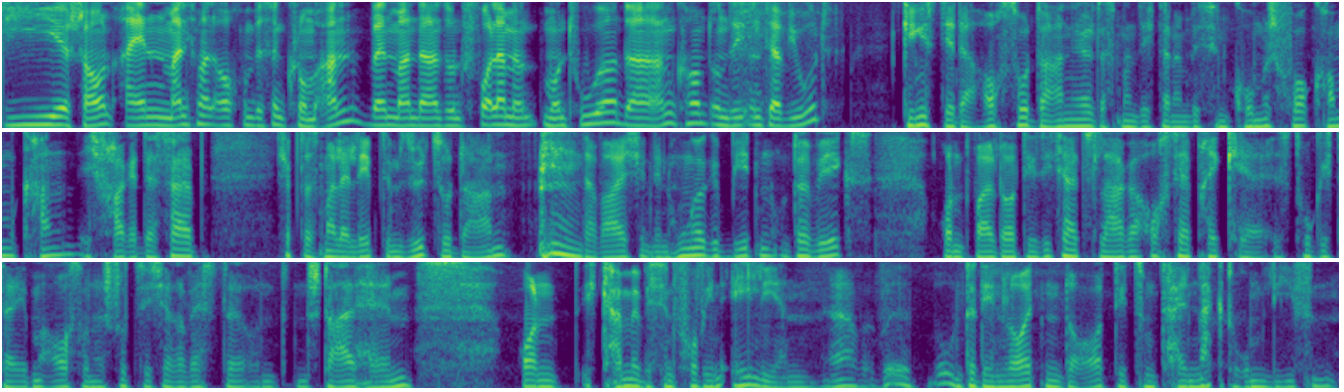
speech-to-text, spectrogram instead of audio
die schauen einen manchmal auch ein bisschen krumm an, wenn man da so in voller Montur da ankommt und sie interviewt. Ging es dir da auch so, Daniel, dass man sich dann ein bisschen komisch vorkommen kann? Ich frage deshalb, ich habe das mal erlebt im Südsudan. da war ich in den Hungergebieten unterwegs und weil dort die Sicherheitslage auch sehr prekär ist, trug ich da eben auch so eine schutzsichere Weste und einen Stahlhelm. Und ich kam mir ein bisschen vor wie ein Alien ja, unter den Leuten dort, die zum Teil nackt rumliefen.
